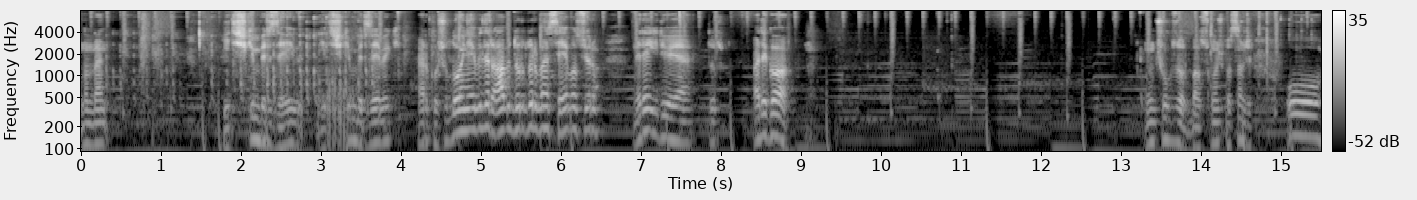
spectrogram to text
Oğlum ben yetişkin bir Z yetişkin bir Zeybek her koşulda oynayabilir. Abi dur dur ben S'ye basıyorum. Nereye gidiyor ya? Dur. Hadi go. Oğlum çok zor. Bas konuş basınca. Oo.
